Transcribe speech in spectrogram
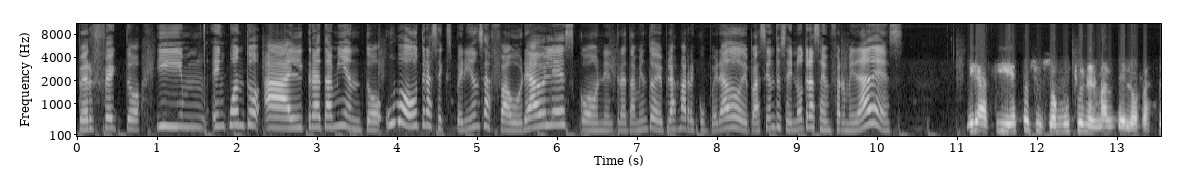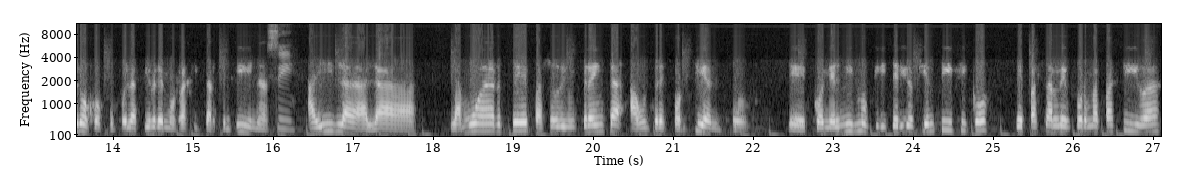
Perfecto. Y mm, en cuanto al tratamiento, ¿hubo otras experiencias favorables con el tratamiento de plasma recuperado de pacientes en otras enfermedades? Mira, sí, esto se usó mucho en el mal de los rastrojos, que fue la fiebre hemorrágica argentina. Sí. Ahí la, la, la muerte pasó de un 30 a un 3%, eh, con el mismo criterio científico de pasarle en forma pasiva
